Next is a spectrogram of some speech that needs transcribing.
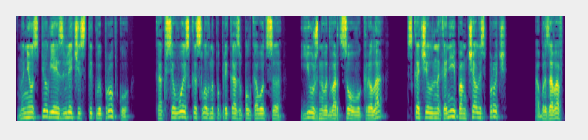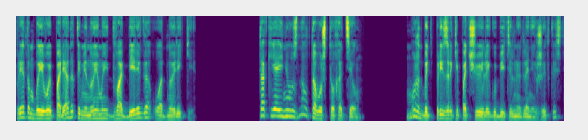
Но не успел я извлечь из тыквы пробку, как все войско, словно по приказу полководца Южного дворцового крыла, вскочило на коне и помчалось прочь, образовав при этом боевой порядок, именуемый «два берега у одной реки». Так я и не узнал того, что хотел. Может быть, призраки почуяли губительную для них жидкость,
